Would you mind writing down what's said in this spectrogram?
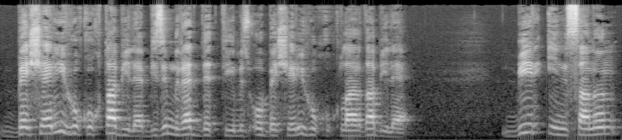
beşeri hukukta bile bizim reddettiğimiz o beşeri hukuklarda bile bir insanın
